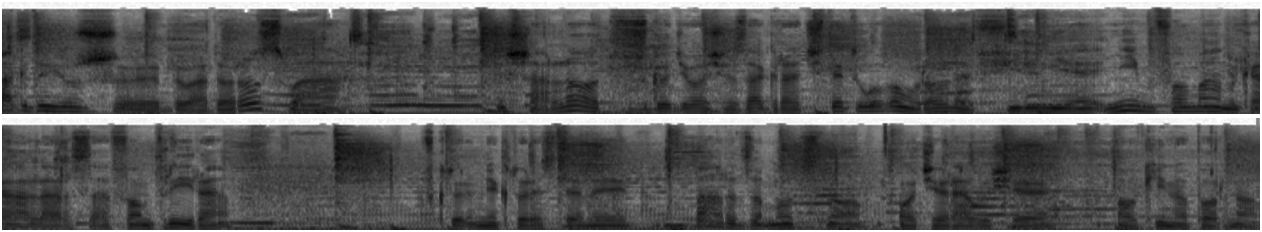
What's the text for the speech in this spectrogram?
A gdy już e, była dorosła, Charlotte zgodziła się zagrać tytułową rolę w filmie Nimfomanka Larsa von Trier'a, w którym niektóre sceny bardzo mocno ocierały się o kino porno.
